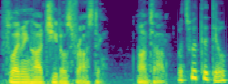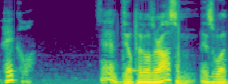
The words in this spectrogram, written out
flaming hot Cheetos frosting on top. What's with the dill pickle? Yeah, dill pickles are awesome. Is what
